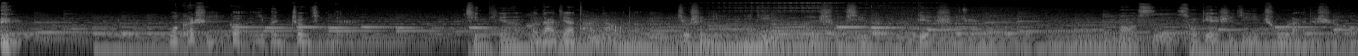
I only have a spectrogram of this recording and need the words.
我可是一个一本正经的人。今天和大家探讨的就是你一定很熟悉的电视剧。貌似从电视机出来的时候，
